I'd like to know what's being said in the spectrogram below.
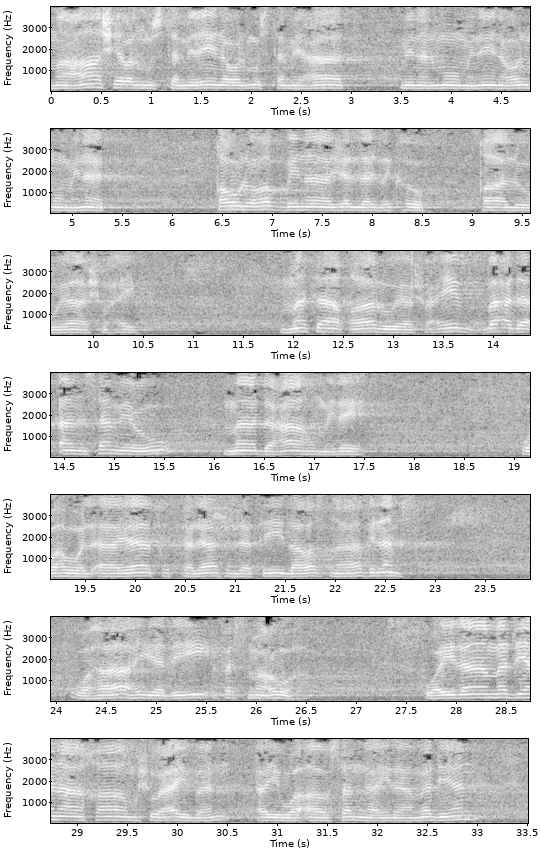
معاشر المستمعين والمستمعات من المؤمنين والمؤمنات. قول ربنا جل ذكره قالوا يا شعيب. متى قالوا يا شعيب؟ بعد أن سمعوا ما دعاهم إليه. وهو الآيات الثلاث التي درسناها بالأمس. وها هي دي فاسمعوها. وإلى مدين أخاهم شعيبا أي وأرسلنا إلى مدين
